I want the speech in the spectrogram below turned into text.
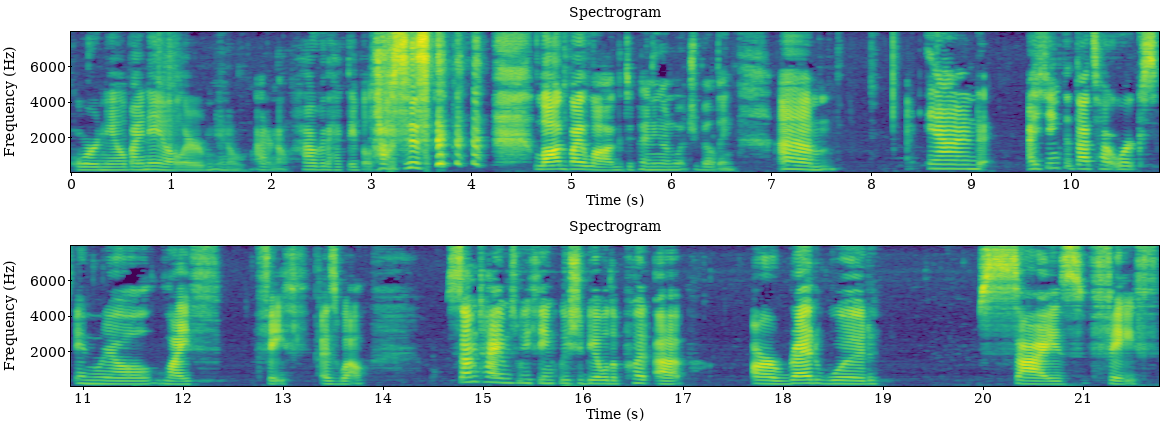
or nail by nail, or, you know, I don't know, however the heck they build houses. Log by log, depending on what you're building. Um, and I think that that's how it works in real life faith as well. Sometimes we think we should be able to put up our redwood size faith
